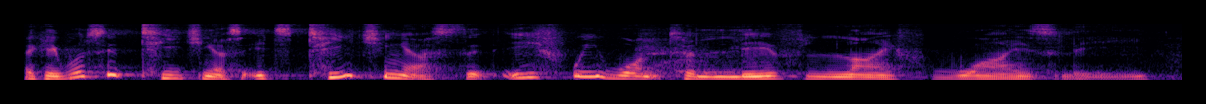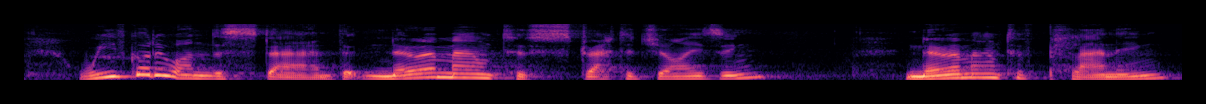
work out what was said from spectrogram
Okay, what's it teaching us? It's teaching us that if we want to live life wisely, we've got to understand that no amount of strategizing, no amount of planning,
